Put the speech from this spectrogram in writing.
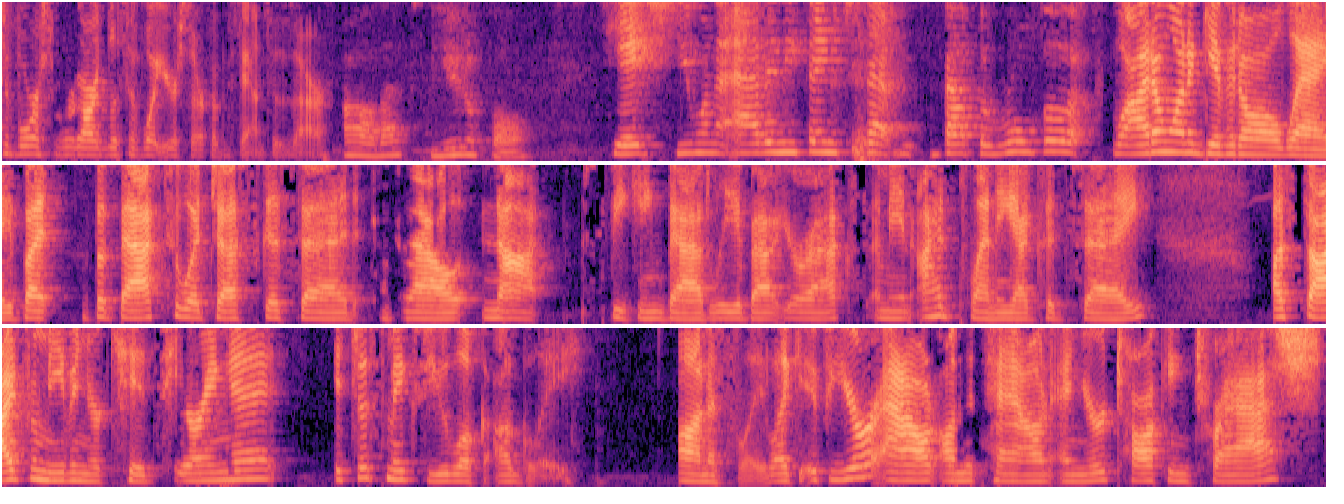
divorce regardless of what your circumstances are. Oh that's beautiful. TH do you want to add anything to that about the rule book? Well i don't want to give it all away but but back to what jessica said about not speaking badly about your ex. I mean i had plenty i could say. Aside from even your kids hearing it it just makes you look ugly honestly. Like if you're out on the town and you're talking trash,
